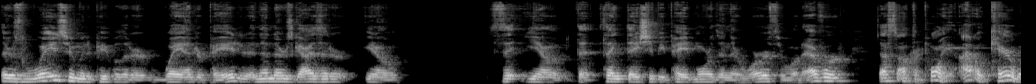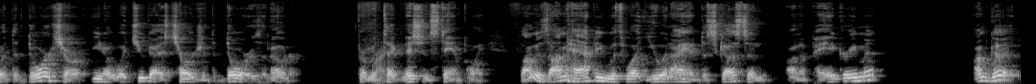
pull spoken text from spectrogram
There's way too many people that are way underpaid and then there's guys that are, you know, th- you know, that think they should be paid more than they're worth or whatever. That's not right. the point. I don't care what the door chart, you know, what you guys charge at the door as an owner from right. a technician standpoint. As long as I'm happy with what you and I have discussed on, on a pay agreement, I'm good.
